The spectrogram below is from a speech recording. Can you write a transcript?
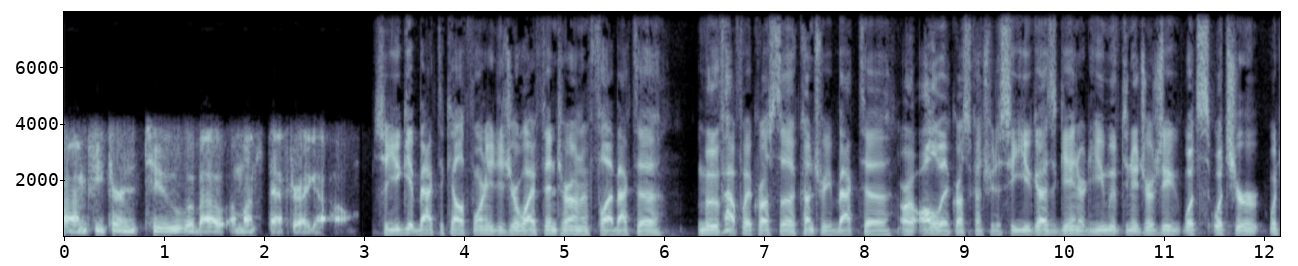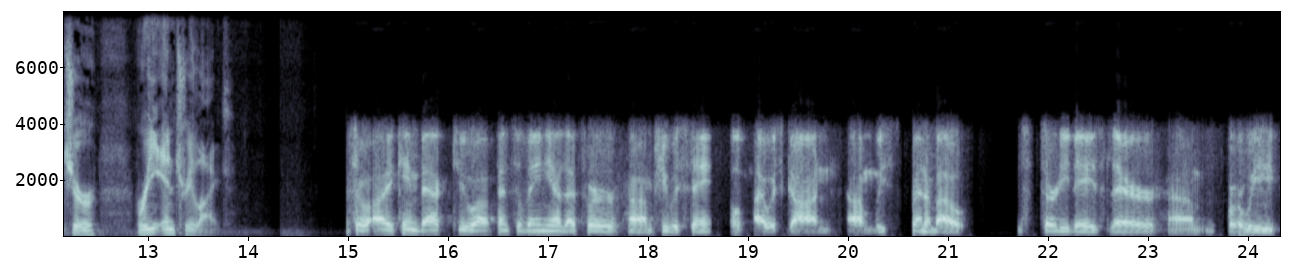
Um, she turned two about a month after I got home. So you get back to California. Did your wife then turn and fly back to move halfway across the country back to, or all the way across the country to see you guys again, or do you move to New Jersey? What's what's your what's your reentry like? So I came back to uh, Pennsylvania. That's where um, she was staying. I was gone. Um, we spent about 30 days there, um, where we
